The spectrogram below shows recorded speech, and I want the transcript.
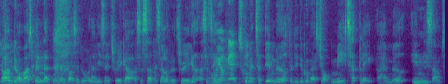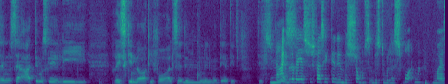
Nå, men det var meget spændende, at det netop også, at du underviser i trigger, og så sad du selv og blev trigget, og så Jo, tænkte jo, men jeg- skulle man tage det med, fordi det kunne være et sjovt metaplan at have med inde Mhm. i samtalen, og så at det er måske lige risky nok i forhold til, at det ville kunne invadere dit, space. Mhm. Nej, ved du hvad, jeg synes faktisk ikke, det er en invasion. Så Hvis du ville have spurgt mig, må jeg,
